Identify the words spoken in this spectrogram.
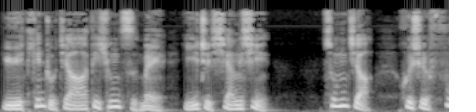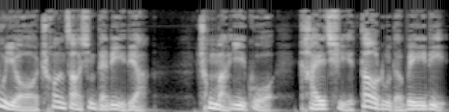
与天主教弟兄姊妹一致相信，宗教会是富有创造性的力量，充满一股开启道路的威力，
